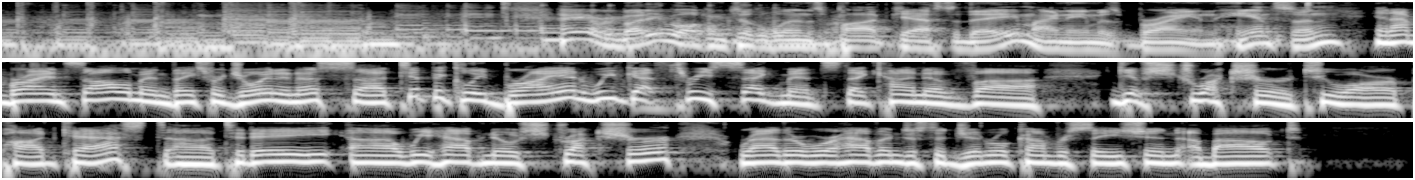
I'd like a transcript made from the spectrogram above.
Hey, everybody, welcome to the Lens Podcast today. My name is Brian Hanson. And I'm Brian Solomon. Thanks for joining us. Uh, typically, Brian, we've got three segments that kind of uh, give structure to our podcast. Uh, today, uh, we have no structure. Rather, we're having just a general conversation about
